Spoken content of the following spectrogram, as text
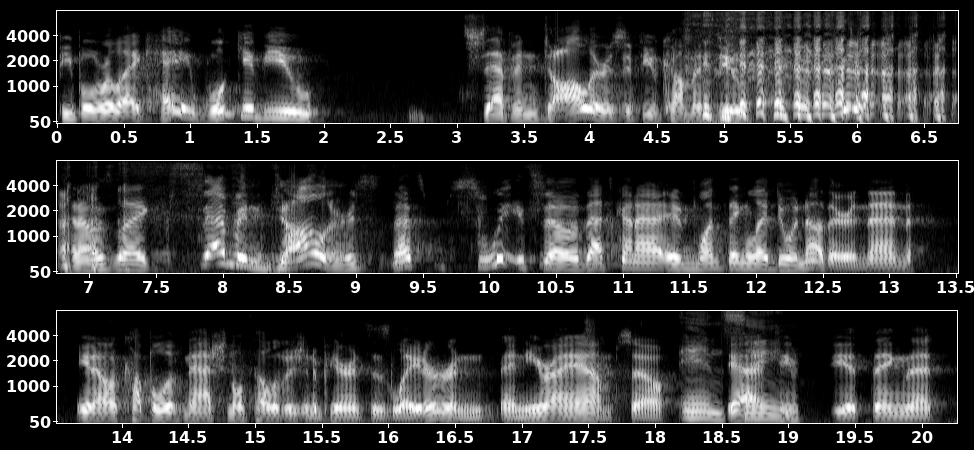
people were like, Hey, we'll give you seven dollars if you come and do. and I was like, seven dollars? That's sweet. So that's kind of, and one thing led to another, and then you know, a couple of national television appearances later, and and here I am. So insane. yeah, it seems to be a thing that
